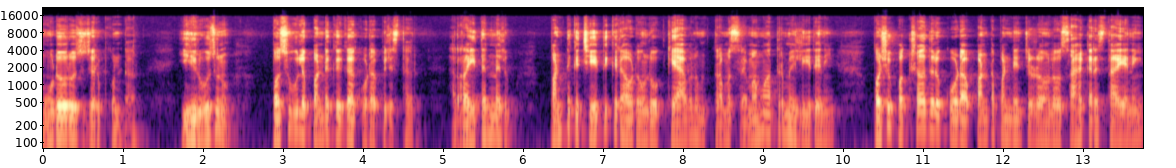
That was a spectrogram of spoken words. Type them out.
మూడో రోజు జరుపుకుంటారు. ఈ రోజును పశువుల పండగగా కూడా పిలుస్తారు. రైతన్నలు పంటకి చేతికి రావడంలో కేవలం తమ శ్రమ మాత్రమే లేదని పశుపక్షాదులు కూడా పంట పండించడంలో సహకరిస్తాయని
